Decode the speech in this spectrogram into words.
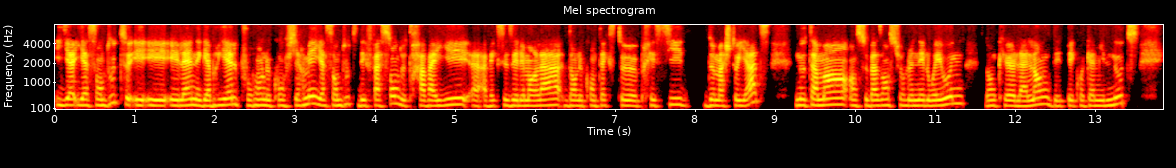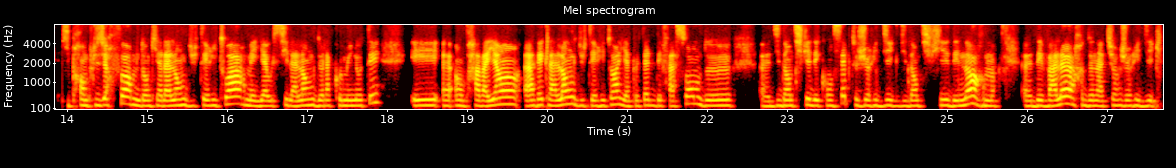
Il y a, il y a sans doute, et, et, Hélène et Gabriel pourront le confirmer, il y a sans doute des façons de travailler euh, avec ces éléments-là dans le contexte précis de Mashtoyat, notamment en se basant sur le Nelweun, donc euh, la langue des Pequakamilnuts, qui prend plusieurs formes. Donc il y a la langue du territoire, mais il y a aussi la langue de la communauté. Et euh, en travaillant avec la langue du territoire, il y a peut-être des façons de euh, d'identifier des concepts juridiques, d'identifier des normes, des valeurs de nature juridique.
